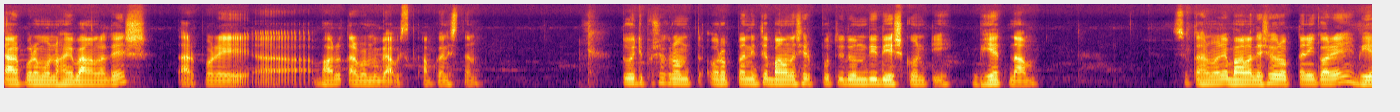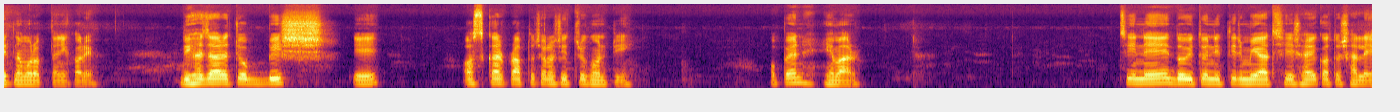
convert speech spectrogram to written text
তারপরে মনে হয় বাংলাদেশ, তারপরে ভারত, তারপর আফগানিস্তান। তৈরি পোশাক রপ্তানিতে বাংলাদেশের প্রতিদ্বন্দ্বী দেশ কোনটি? ভিয়েতনাম। তার মানে বাংলাদেশেও রপ্তানি করে, ভিয়েতনামও রপ্তানি করে। দুই হাজার চব্বিশ এ অস্কার প্রাপ্ত চলচ্চিত্র কোনটি? ওপেন হেমার। চীনে দ্বৈত নীতির মেয়াদ শেষ হয় কত সালে?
